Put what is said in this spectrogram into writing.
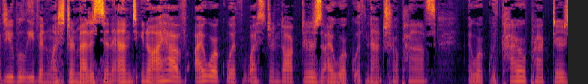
do believe in Western medicine. And, you know, I have, I work with Western doctors, I work with naturopaths, I work with chiropractors,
